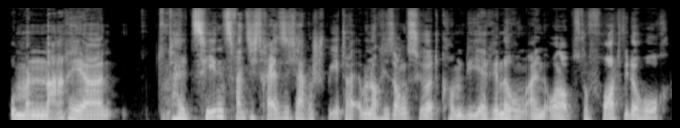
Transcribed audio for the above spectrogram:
und man nachher total 10, 20, 30 Jahre später immer noch die Songs hört, kommen die Erinnerungen an den Urlaub sofort wieder hoch.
